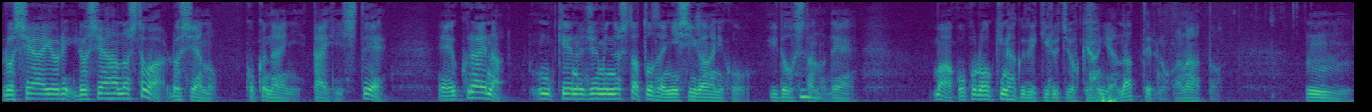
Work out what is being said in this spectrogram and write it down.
うロシアより、ロシア派の人はロシアの国内に退避して、えー、ウクライナ系の住民の人は当然西側にこう移動したので、うん、まあ心置きなくできる状況にはなってるのかなと。うん。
